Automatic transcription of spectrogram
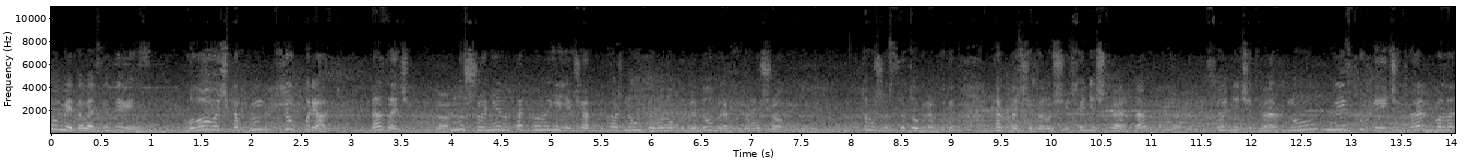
помиталась, не дивись. Головочка, м, все в порядку. Да, зайчик? Да. Ну що, ні, ну так воно є, дівчатка. Кожне утро воно буде добре, тому що, тому що все добре буде. Так, наші хороші, сьогодні четвер, так? Сьогодні четвер. Ну, не сухий четвер, базар.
